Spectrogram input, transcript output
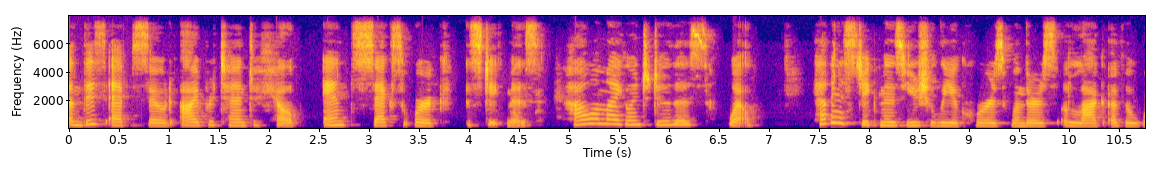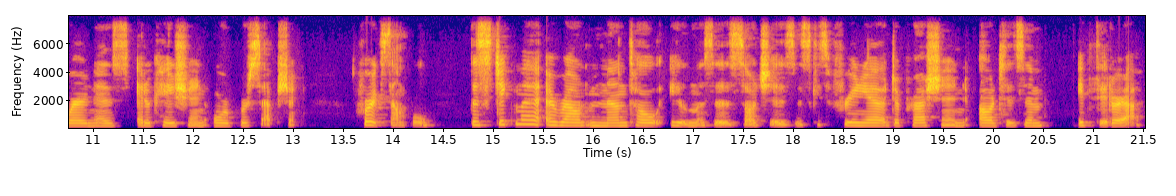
In this episode, I pretend to help end sex work stigmas. How am I going to do this? Well, having stigmas usually occurs when there's a lack of awareness, education, or perception. For example, the stigma around mental illnesses such as schizophrenia, depression, autism, etc.,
